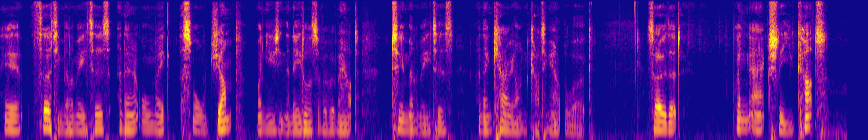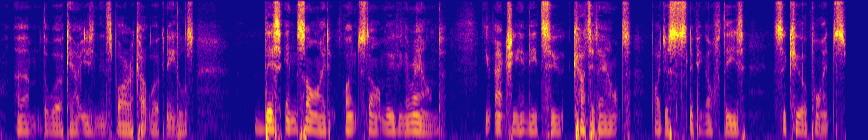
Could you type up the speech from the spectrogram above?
here 30 millimeters and then it will make a small jump when using the needles of about 2 millimeters and then carry on cutting out the work so that when actually you cut um, the workout using the Inspira cutwork needles, this inside won't start moving around. You actually need to cut it out by just snipping off these secure points.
